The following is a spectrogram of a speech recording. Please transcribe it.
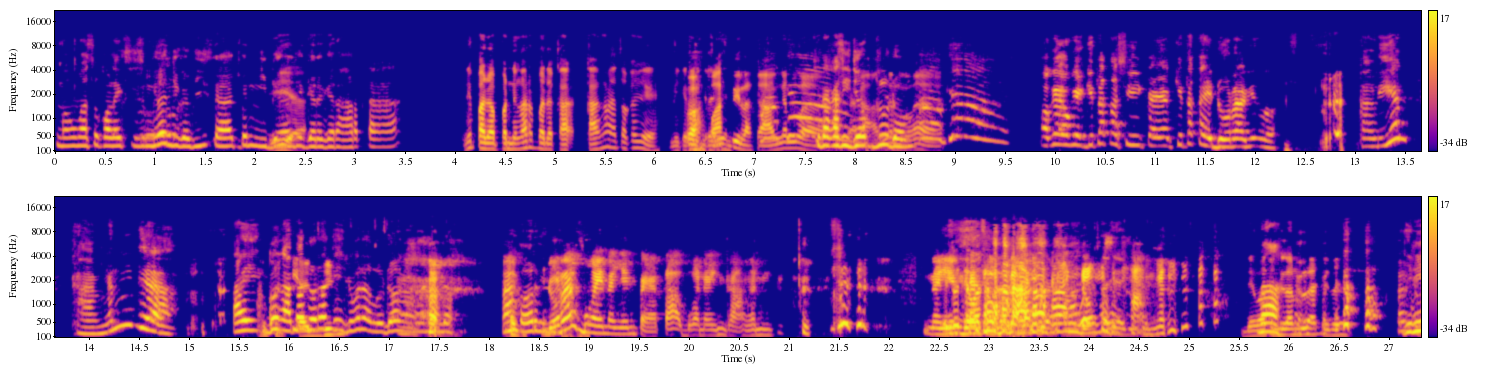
mau masuk koleksi 9 juga bisa, cuman ngide Iya. aja gara-gara harta. Ini pada pendengar pada ka- kangen atau kagak ya? Mikir Wah pasti lah kangen lah. Kita kasih jawab dulu dong. lah. Oke oke kita kasih kayak kita kayak Dora gitu loh. Kalian kangen nggak? Hai, gue gak tau Dora kayak gimana lu doang. Hah? Sorry. Dora bukan nanyain peta, bukan nanyain kangen. nanyain Itu peta kangen dong, kangen. Dewa Nah. 19 itu. Jadi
